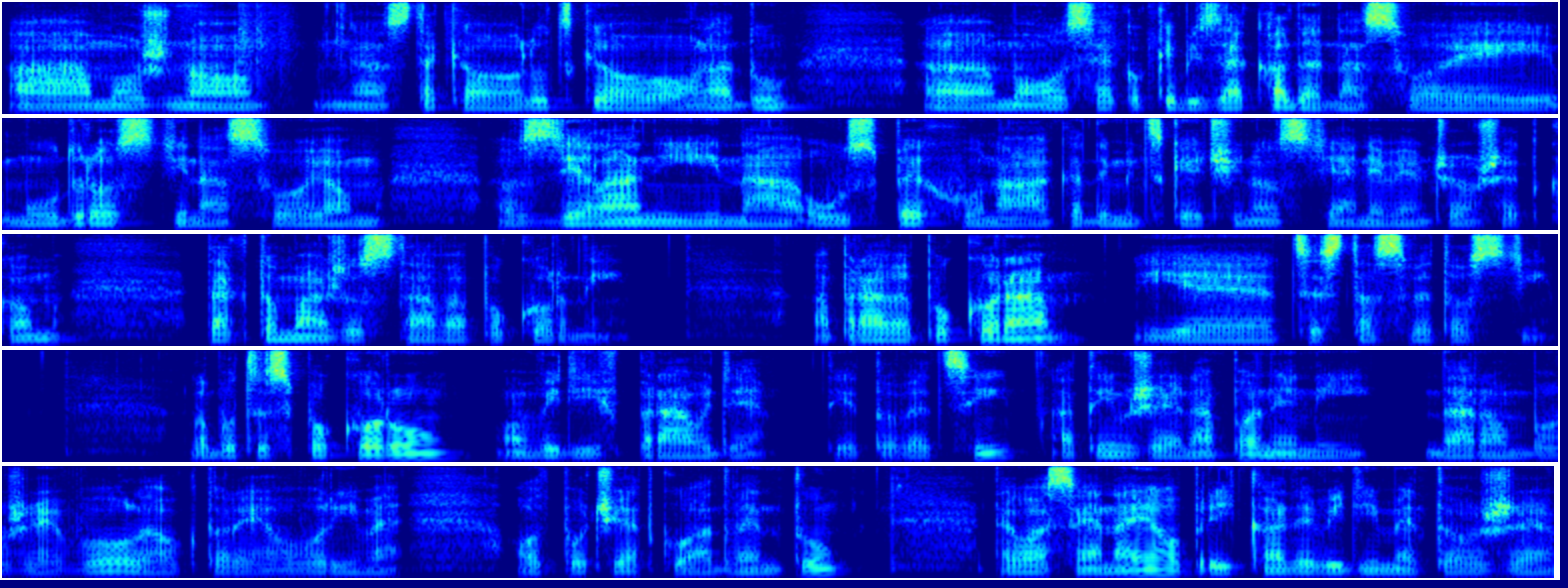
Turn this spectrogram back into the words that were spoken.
a možno z takého ľudského ohľadu mohol sa ako keby zakladať na svojej múdrosti, na svojom vzdelaní, na úspechu, na akademickej činnosti a neviem čom všetkom, tak Tomáš zostáva pokorný. A práve pokora je cesta svetosti lebo cez pokoru on vidí v pravde tieto veci a tým, že je naplnený darom Božej vôle, o ktorej hovoríme od počiatku adventu, tak vlastne aj na jeho príklade vidíme to, že,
